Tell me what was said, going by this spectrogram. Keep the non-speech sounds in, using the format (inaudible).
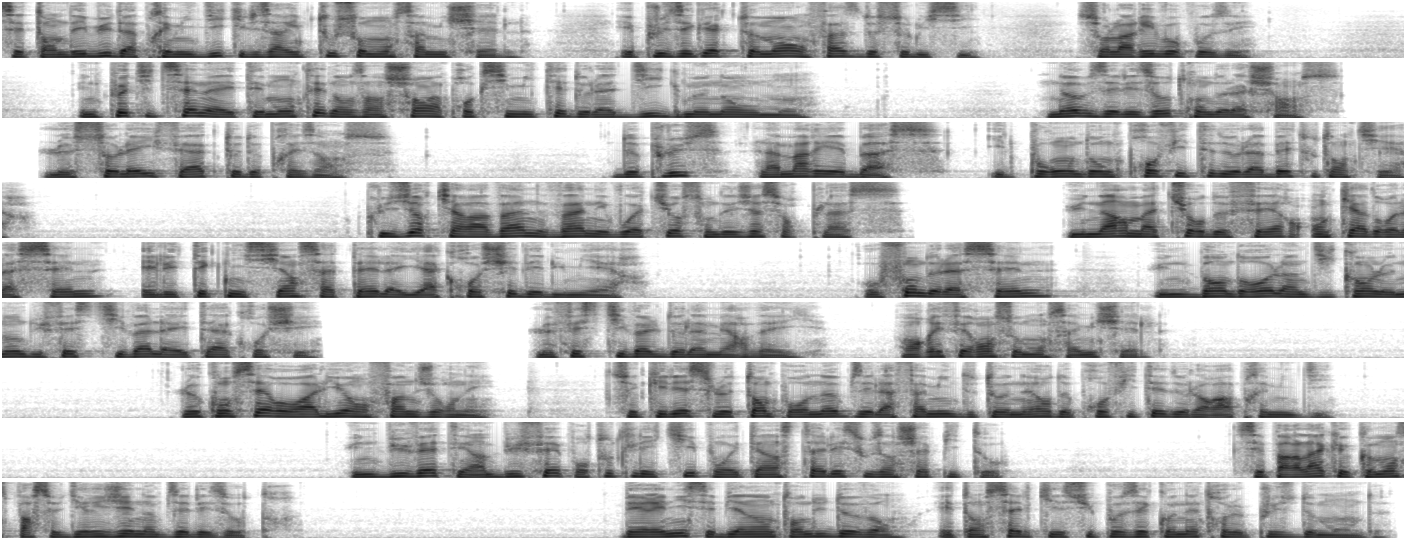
C'est en début d'après-midi qu'ils arrivent tous au Mont Saint-Michel, et plus exactement en face de celui-ci, sur la rive opposée. Une petite scène a été montée dans un champ à proximité de la digue menant au mont. Nobs et les autres ont de la chance. Le soleil fait acte de présence. De plus, la marée est basse, ils pourront donc profiter de la baie tout entière. Plusieurs caravanes, vannes et voitures sont déjà sur place. Une armature de fer encadre la scène et les techniciens s'attellent à y accrocher des lumières. Au fond de la scène, une banderole indiquant le nom du festival a été accrochée. Le Festival de la Merveille, en référence au Mont Saint-Michel. Le concert aura lieu en fin de journée, ce qui laisse le temps pour Nobs et la famille de Tonner de profiter de leur après-midi. Une buvette et un buffet pour toute l'équipe ont été installés sous un chapiteau. C'est par là que commencent par se diriger Nobs et les autres. Bérénice est bien entendu devant, étant celle qui est supposée connaître le plus de monde.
